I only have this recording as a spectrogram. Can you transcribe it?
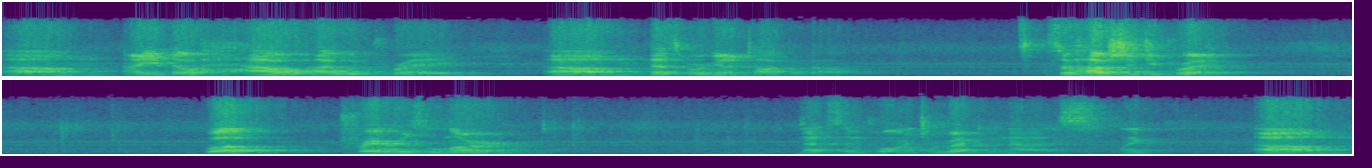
um, I don't even know how I would pray, um, that's what we're going to talk about. So how should you pray? Well, prayer is learned. That's important to recognize. Like, um,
